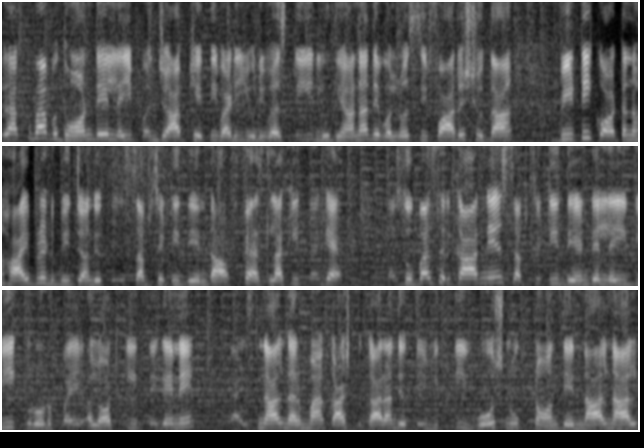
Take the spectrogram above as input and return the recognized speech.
ਰਕਬਾ ਵਧਾਉਣ ਦੇ ਲਈ ਪੰਜਾਬ ਖੇਤੀਬਾੜੀ ਯੂਨੀਵਰਸਿਟੀ ਲੁਧਿਆਣਾ ਦੇ ਵੱਲੋਂ ਸਿਫਾਰਿਸ਼ਸ਼ੁਦਾ ਬੀਟੀ ਕਾਟਨ ਹਾਈਬ੍ਰਿਡ ਬੀਜਾਂ ਦੇ ਉੱਤੇ ਸਬਸਿਡੀ ਦੇਣ ਦਾ ਫੈਸਲਾ ਕੀਤਾ ਗਿਆ ਤਾਂ ਸੂਬਾ ਸਰਕਾਰ ਨੇ ਸਬਸਿਡੀ ਦੇਣ ਦੇ ਲਈ 20 ਕਰੋੜ ਰੁਪਏ ਅਲਾਟ ਕੀਤੇ ਗਏ ਨੇ। ਤਾਂ ਇਸ ਨਾਲ ਨਰਮਾ ਕਾਸ਼ਤਕਾਰਾਂ ਦੇ ਉੱਤੇ ਵਿੱਤੀ ਬੋਝ ਨੂੰ ਘਟਾਉਣ ਦੇ ਨਾਲ-ਨਾਲ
